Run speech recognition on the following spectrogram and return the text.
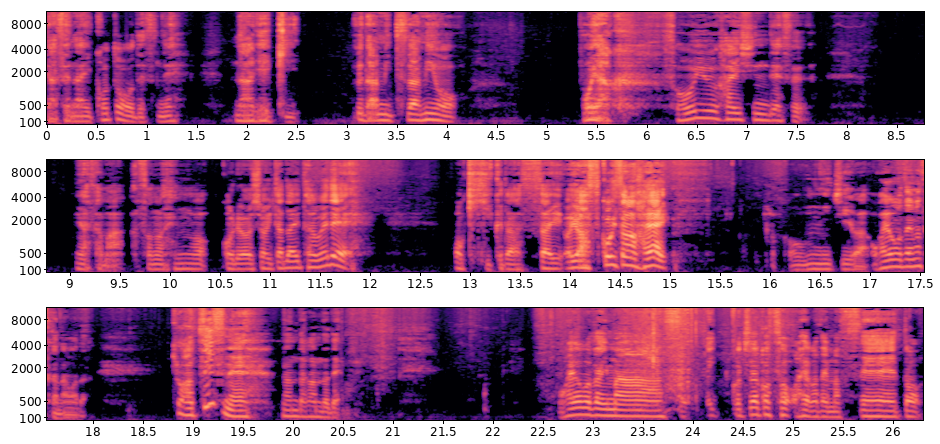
痩せないことをですね、嘆き、恨みつらみをぼやく、そういう配信です。皆様、その辺をご了承いただいた上で、お聞きください。あ、安子いさん早い。こんにちは。おはようございますかな、まだ。今日暑いっすね。なんだかんだで。おはようございます。はい、こちらこそおはようございます。えーと、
